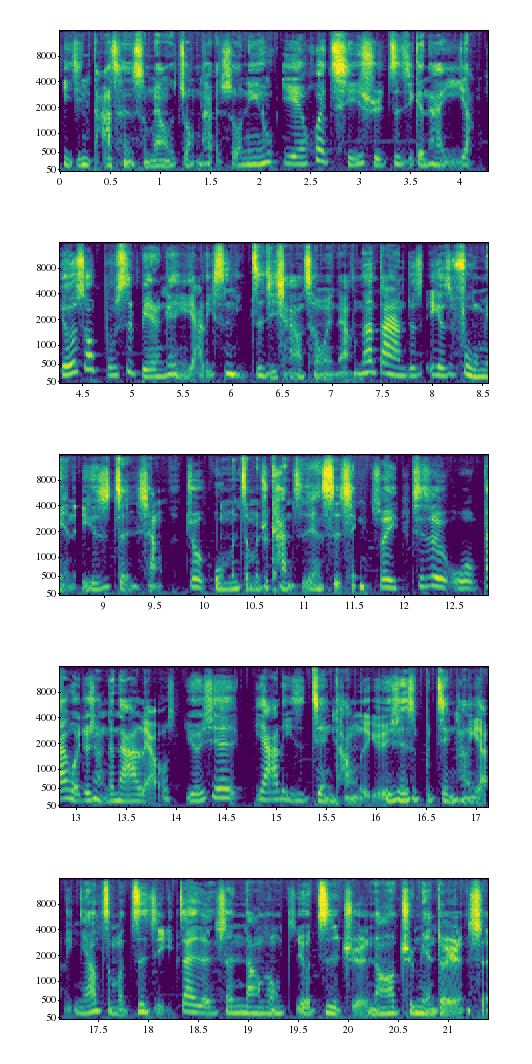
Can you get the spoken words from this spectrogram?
已经达成什么样的状态的时候，你也会期许自己跟他一样。有的时候不是别人给你压力，是你自己想要成为那样。那当然就是一个是负面的，一个是正向的。就我们怎么去看这件事情。所以其实我待会就想跟大家聊，有一些压力是健康的，有一些是不健康压力。你要怎么自己在人生当中有自觉，然后去面对人生。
